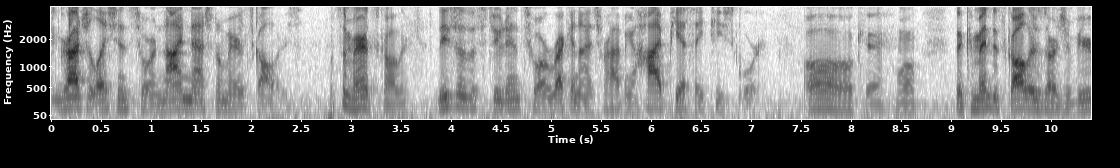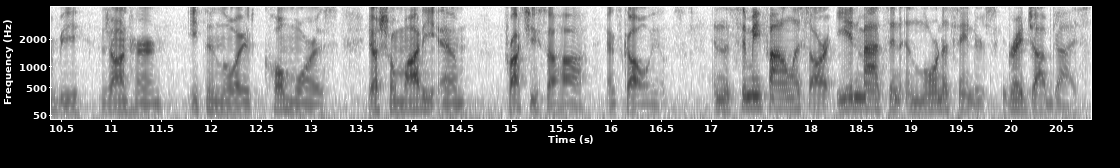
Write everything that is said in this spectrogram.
Congratulations to our nine National Merit Scholars. What's a Merit Scholar? These are the students who are recognized for having a high PSAT score. Oh, okay. Well, the commended scholars are Javir B., John Hearn, Ethan Lloyd, Cole Morris, Yashomati M., Prachi Saha, and Scott Williams. And the semifinalists are Ian Madsen and Lorna Sanders. Great job, guys.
